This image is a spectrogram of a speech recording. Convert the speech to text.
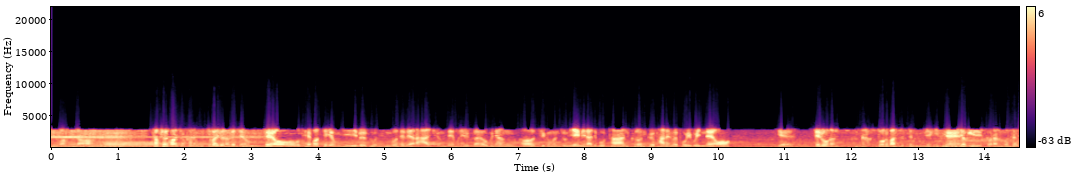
시로 갑니다. 자, 결과는 좀큰 부지 발견하겠네요. 글쎄요, 세 번째 경기를 놓친 것에 대한 아쉬움 때문일까요? 그냥 어, 지금은 좀 예민하지 못한 그런 그 반응을 보이고 있네요. 예. 내려오는 그 각도를 봤을 때 분명히 네. 공격일 거라는 것을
